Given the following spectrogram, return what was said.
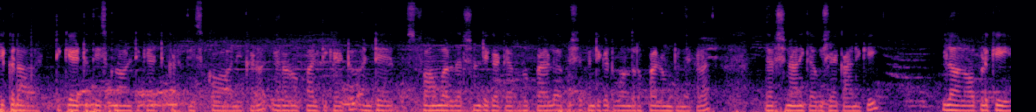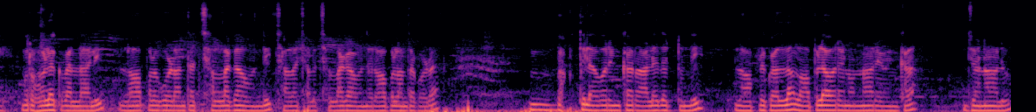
ఇక్కడ టికెట్ తీసుకున్న టికెట్ ఇక్కడ తీసుకోవాలి. ఇక్కడ ఇరవై రూపాయల టికెట్ అంటే స్వామివారి దర్శనం టికెట్ ఇరవై రూపాయలు అభిషేకం టికెట్ వంద రూపాయలు ఉంటుంది ఇక్కడ దర్శనానికి అభిషేకానికి. ఇలా లోపలికి గృహలోకి వెళ్ళాలి. లోపల కూడా అంతా చల్లగా ఉంది. చాలా చాలా చల్లగా ఉంది లోపలంతా కూడా. భక్తులు ఎవరు ఇంకా రాలేదట్టుంది. లోపలికి వెళ్దాం. లోపల ఎవరైనా ఉన్నారో ఇంకా? జనాలు.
